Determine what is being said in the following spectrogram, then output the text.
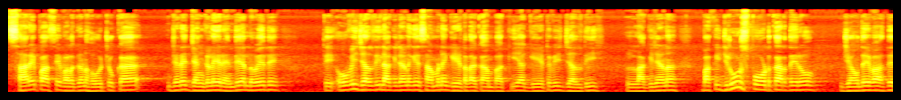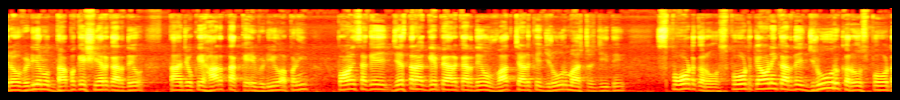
ਸਾਰੇ ਪਾਸੇ ਵਲਗਣ ਹੋ ਚੁੱਕਾ ਜਿਹੜੇ ਜੰਗਲੇ ਰਹਿੰਦੇ ਆ ਲੋਹੇ ਦੇ, ਤੇ ਉਹ ਵੀ ਜਲਦੀ ਲੱਗ ਜਾਣਗੇ। ਸਾਹਮਣੇ ਗੇਟ ਦਾ ਕੰਮ ਬਾਕੀ ਆ ਗੇਟ ਵੀ ਜਲਦੀ ਲੱਗ ਜਾਣਾ। ਬਾਕੀ ਜਰੂਰ ਸਪੋਰਟ ਕਰਦੇ ਰਹੋ, ਜਿਉਂਦੇ ਵਸਦੇ ਰਹੋ ਵੀਡੀਓ ਨੂੰ ਦੱਬ ਕੇ ਸ਼ੇਅਰ ਕਰ ਦਿਓ, ਤਾਂ ਜੋ ਕਿ ਹਰ ਤੱਕ ਇਹ ਵੀਡੀਓ ਆਪਣੀ ਪਹੁੰਚ ਸਕੇ। ਜਿਸ ਤਰ੍ਹਾਂ ਅੱਗੇ ਪਿਆਰ ਕਰਦੇ ਹੋ, ਵੱਧ ਚੜ ਕੇ ਜਰੂਰ ਮਾਸਟਰ ਜੀ ਦੀ ਸਪੋਰਟ ਕਰੋ। ਸਪੋਰਟ ਕਿਉਂ ਨਹੀਂ ਕਰਦੇ? ਜਰੂਰ ਕਰੋ ਸਪੋਰਟ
